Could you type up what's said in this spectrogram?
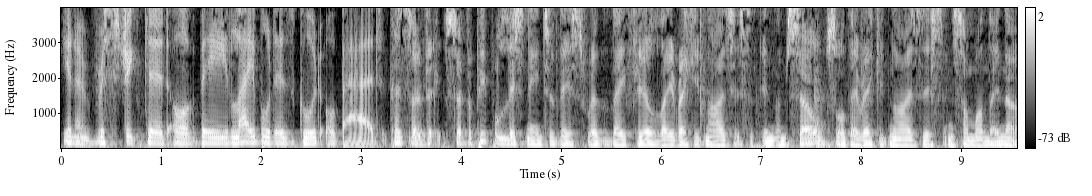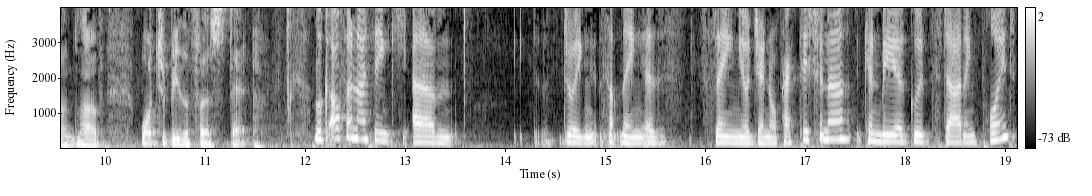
you know, restricted or be labelled as good or bad. Because So for, so for people listening to this, whether they feel they recognise this in themselves or they recognise this in someone they know and love, what should be the first step? look, often I think um, doing something as seeing your general practitioner can be a good starting point.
